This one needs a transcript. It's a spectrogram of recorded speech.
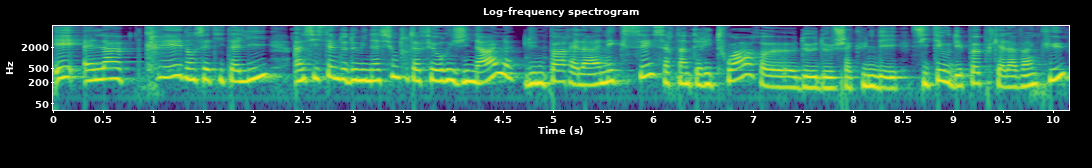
et elle a créé dans cette Italie un système de domination tout à fait original. D'une part, elle a annexé certains territoires euh, de, chacune des cités ou des peuples qu'elle a vaincus,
